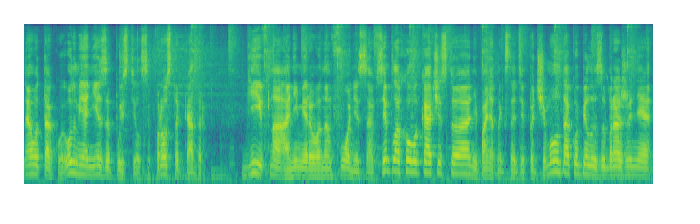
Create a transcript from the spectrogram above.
А вот такой. Он у меня не запустился, просто кадр. GIF на анимированном фоне совсем плохого качества. Непонятно, кстати, почему он так убил изображение.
